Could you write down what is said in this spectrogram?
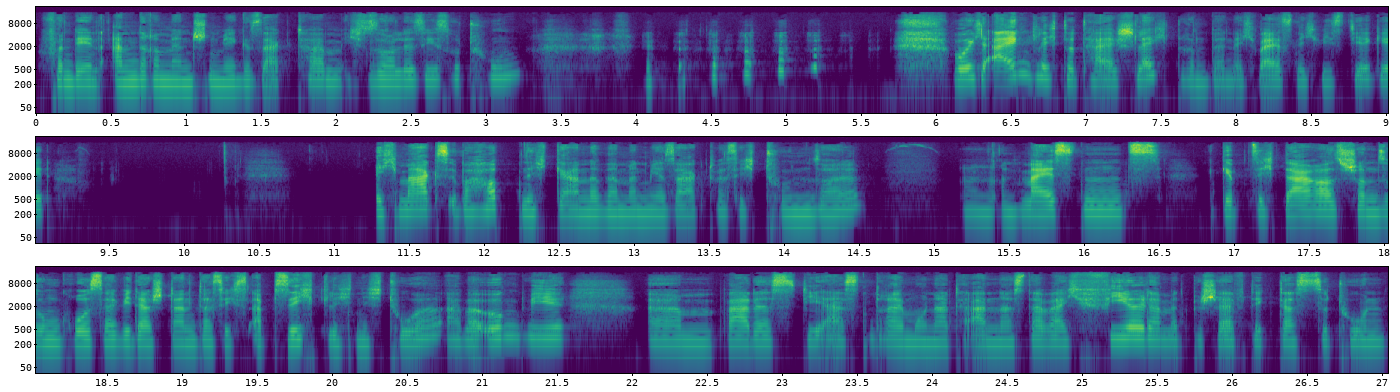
von denen andere Menschen mir gesagt haben, ich solle sie so tun. Wo ich eigentlich total schlecht drin bin. Ich weiß nicht, wie es dir geht. Ich mag es überhaupt nicht gerne, wenn man mir sagt, was ich tun soll. Und meistens gibt sich daraus schon so ein großer Widerstand, dass ich es absichtlich nicht tue. Aber irgendwie ähm, war das die ersten drei Monate anders. Da war ich viel damit beschäftigt, das zu tun,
